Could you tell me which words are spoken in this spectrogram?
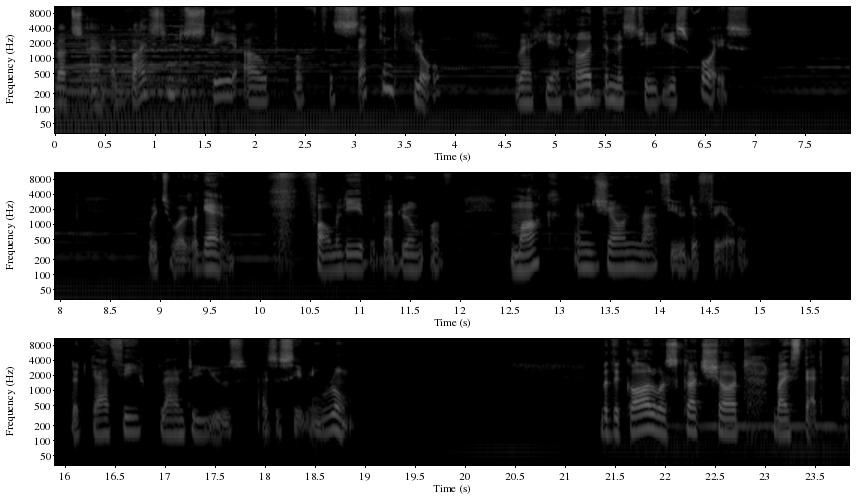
Lutz and advised him to stay out of the second floor where he had heard the mysterious voice, which was again formerly the bedroom of Mark and John Matthew DeFeo that Kathy planned to use as a saving room. But the call was cut short by static.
